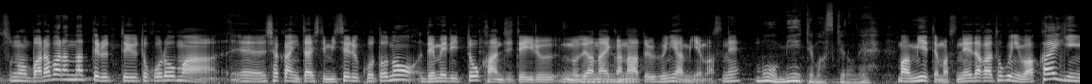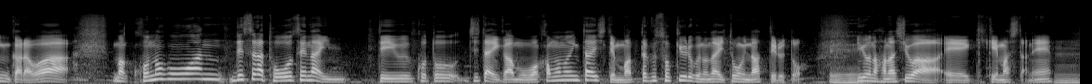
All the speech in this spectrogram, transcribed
そのバラバラになってるっていうところを、まあえー社会に対して見せることのデメリットを感じているのではないかなというふうには見えますね。もう見えてますけどね。まあ、見えてますね、だから特に若い議員からは、まあ、この法案ですら通せないっていうこと自体が、もう若者に対して全く訴求力のない党になっているとえいうような話は、えー聞けましたねう。ん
